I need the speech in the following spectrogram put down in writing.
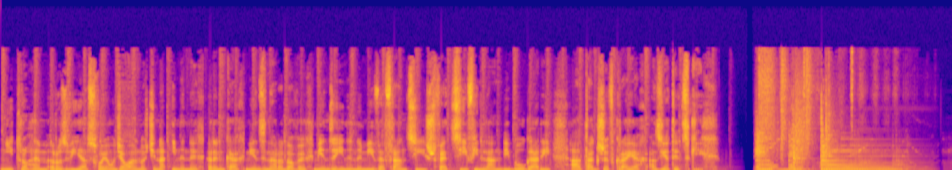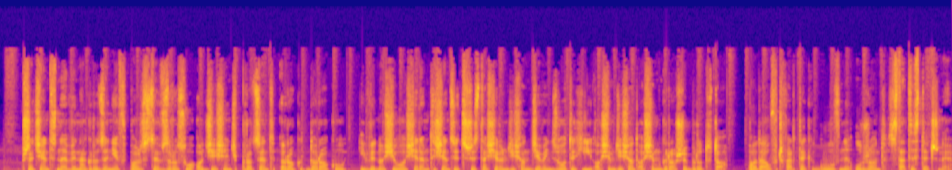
Nitrochem rozwija swoją działalność na innych rynkach międzynarodowych, m.in. we Francji, Szwecji, Finlandii, Bułgarii, a także w krajach azjatyckich. Przeciętne wynagrodzenie w Polsce wzrosło o 10% rok do roku i wynosiło 7379 zł i 88 groszy brutto, podał w czwartek Główny Urząd Statystyczny.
